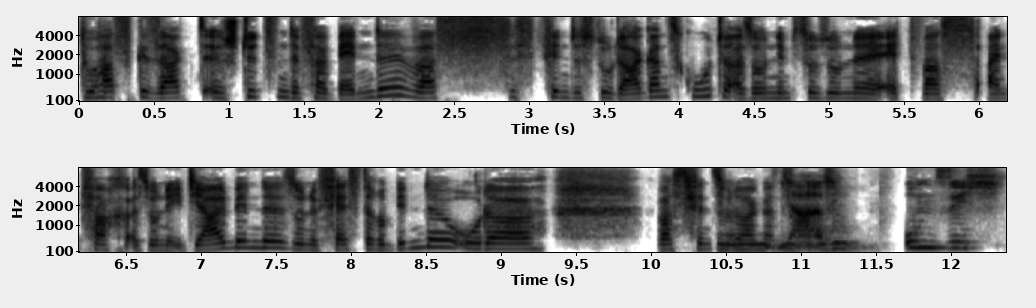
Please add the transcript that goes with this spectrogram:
Du hast gesagt, äh, stützende Verbände. Was findest du da ganz gut? Also nimmst du so eine etwas einfach, so eine Idealbinde, so eine festere Binde oder was findest du da ähm, ganz ja, gut? Ja, also um sich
